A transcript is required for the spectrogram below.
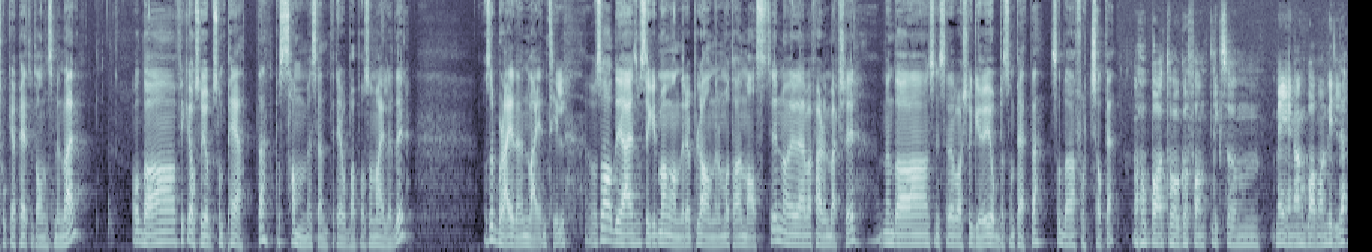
tok jeg PT-utdannelsen min der. Og da fikk jeg også jobb som PT på samme senter jeg jobba på som veileder. Og så blei den veien til. Og så hadde jeg som sikkert mange andre planer om å ta en master når jeg var ferdig med bachelor, men da syntes jeg det var så gøy å jobbe som PT, så da fortsatte jeg. Og hoppa av toget og fant liksom med en gang hva man ville.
